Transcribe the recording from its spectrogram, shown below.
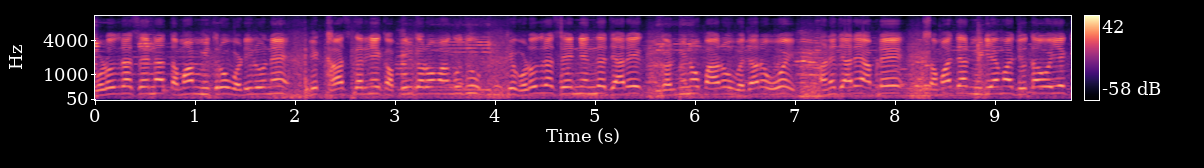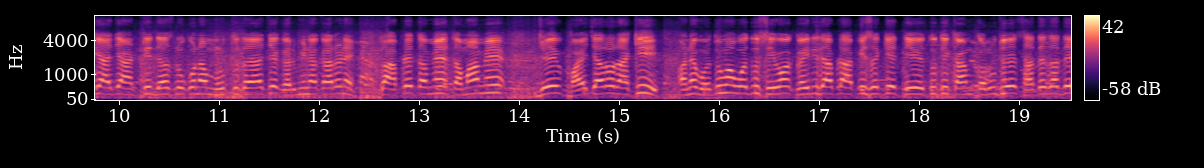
વડોદરા શહેરના તમામ મિત્રો, વડીલોને એક ખાસ કરીને એક અપીલ કરવા માગું છું કે વડોદરા શહેરની અંદર જ્યારે ગરમીનો પારો વધારો હોય અને જ્યારે આપણે સમાચાર મીડિયામાં જોતા હોઈએ કે આજે આઠથી દસ લોકોના મૃત્યુ થયા છે ગરમીના કારણે, તો આપણે તમે તમામે જે ભાઈચારો રાખી અને વધુમાં વધુ સેવા કઈ રીતે આપણે આપી શકીએ તે હેતુથી કામ કરવું જોઈએ. સાથે સાથે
